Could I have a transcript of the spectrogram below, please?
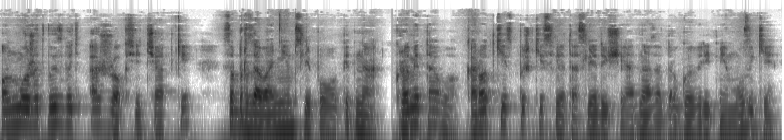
он может вызвать ожог сетчатки с образованием слепого пятна. Кроме того, короткие вспышки света, следующие одна за другой в ритме музыки,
